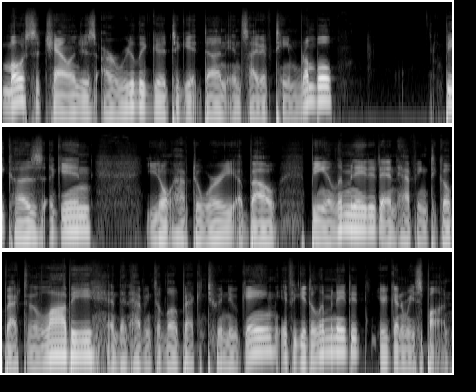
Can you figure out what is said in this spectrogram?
most of challenges are really good to get done inside of Team Rumble because, again, you don't have to worry about being eliminated and having to go back to the lobby and then having to load back into a new game. If you get eliminated, you're going to respawn.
